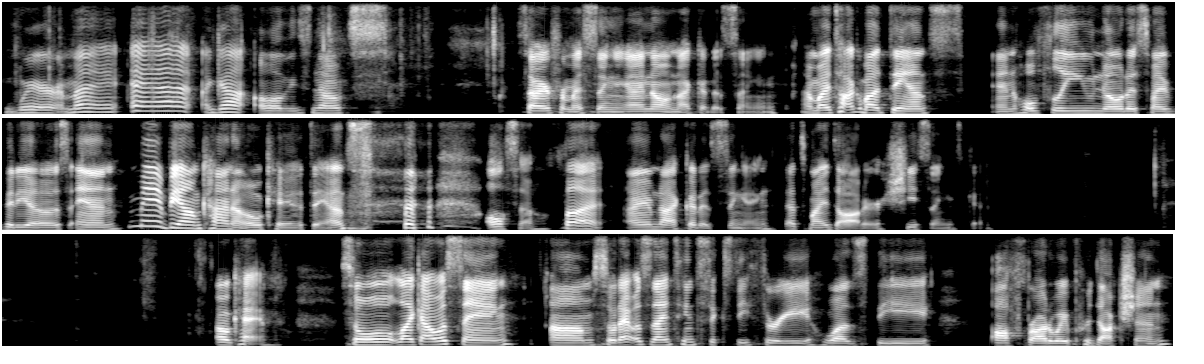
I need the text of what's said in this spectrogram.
where am I at? I got all these notes. Sorry for my singing. I know I'm not good at singing. I might talk about dance, and hopefully, you notice my videos, and maybe I'm kind of okay at dance also, but I am not good at singing. That's my daughter. She sings good. Okay. So, like I was saying, um, so that was 1963 was the off Broadway production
